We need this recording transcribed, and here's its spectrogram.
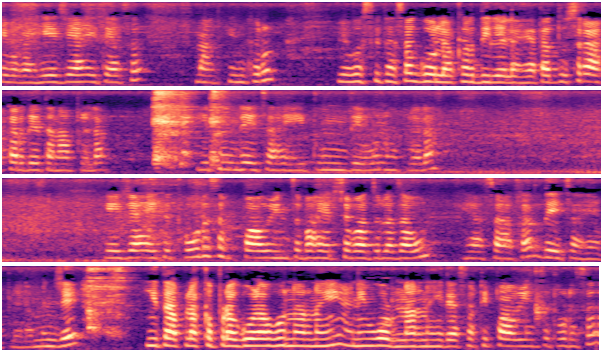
हे बघा हे जे आहे ते असं मार्किंग करून व्यवस्थित असा गोलाकार दिलेला आहे. आता दुसरा आकार देताना आपल्याला इथून द्यायचं आहे इथून देऊन आपल्याला हे जे आहे ते थोडंसं पाव इंच बाहेरच्या बाजूला जाऊन हे असा आकार द्यायचा आहे आपल्याला. म्हणजे इथं आपला कपडा गोळा होणार नाही आणि ओढणार नाही. त्यासाठी पाव इंच थोडंसं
